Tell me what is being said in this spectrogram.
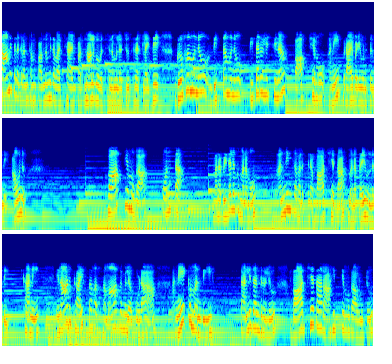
సామెతల గ్రంథం పంతొమ్మిదవ అధ్యాయం పద్నాలుగో వచనంలో చూసినట్లయితే గృహమును విత్తమును పితరులిచ్చిన వాక్యము అని వ్రాయబడి ఉంటుంది. అవును. వాక్యముగా కొంత మన బిడ్డలకు మనము అందించవలసిన బాధ్యత మనపై ఉన్నది. కానీ ఈనాడు క్రైస్తవ సమాజంలో కూడా అనేక మంది తల్లిదండ్రులు బాధ్యత రాహిత్యముగా ఉంటూ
